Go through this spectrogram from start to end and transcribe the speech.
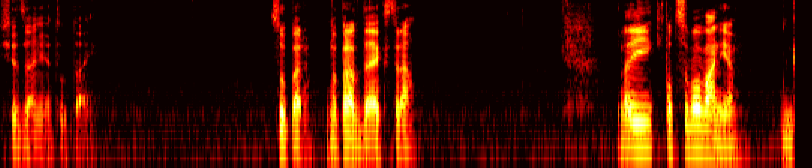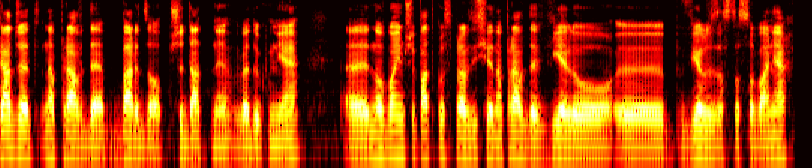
siedzenie tutaj. Super, naprawdę ekstra. No i podsumowanie. Gadżet naprawdę bardzo przydatny według mnie. E, No w moim przypadku sprawdzi się naprawdę w wielu, y, w wielu zastosowaniach.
